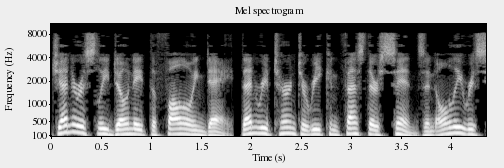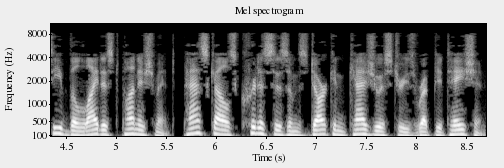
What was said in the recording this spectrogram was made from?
generously donate the following day, then return to reconfess their sins and only receive the lightest punishment. Pascal's criticisms darkened casuistry's reputation.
